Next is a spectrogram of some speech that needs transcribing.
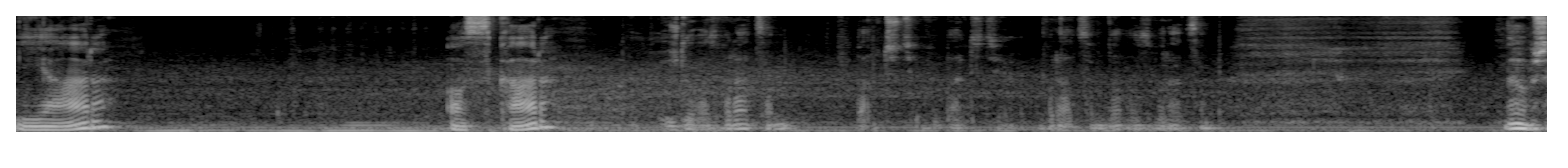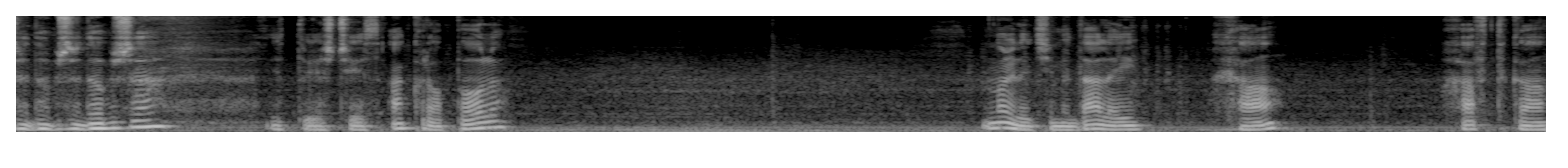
jar, Oskar. Już do Was wracam. Patrzcie, wybaczcie. Wracam do Was, wracam. Dobrze, dobrze, dobrze. I tu jeszcze jest Akropol. No i lecimy dalej. H. Haftka.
